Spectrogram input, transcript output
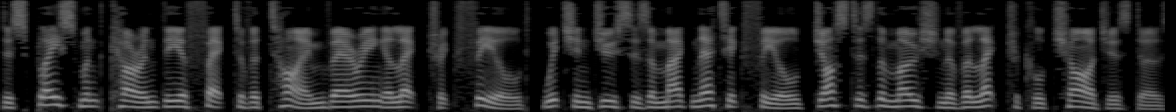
Displacement current the effect of a time-varying electric field, which induces a magnetic field just as the motion of electrical charges does.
